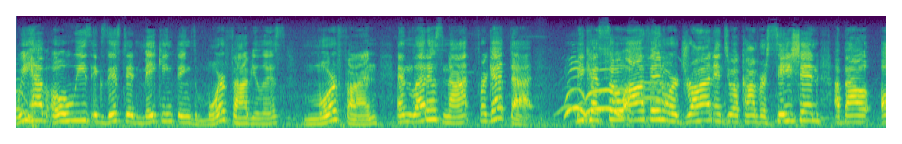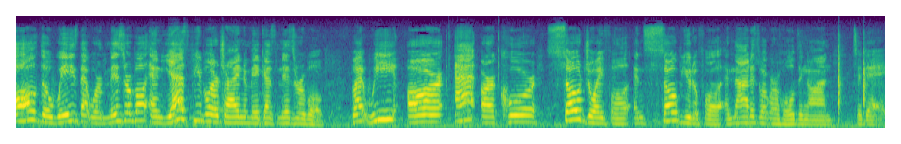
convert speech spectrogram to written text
We have always existed making things more fabulous, more fun, and let us not forget that. Because so often we're drawn into a conversation about all the ways that we're miserable, and yes, people are trying to make us miserable. But we are at our core so joyful and so beautiful, and that is what we're holding on today.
